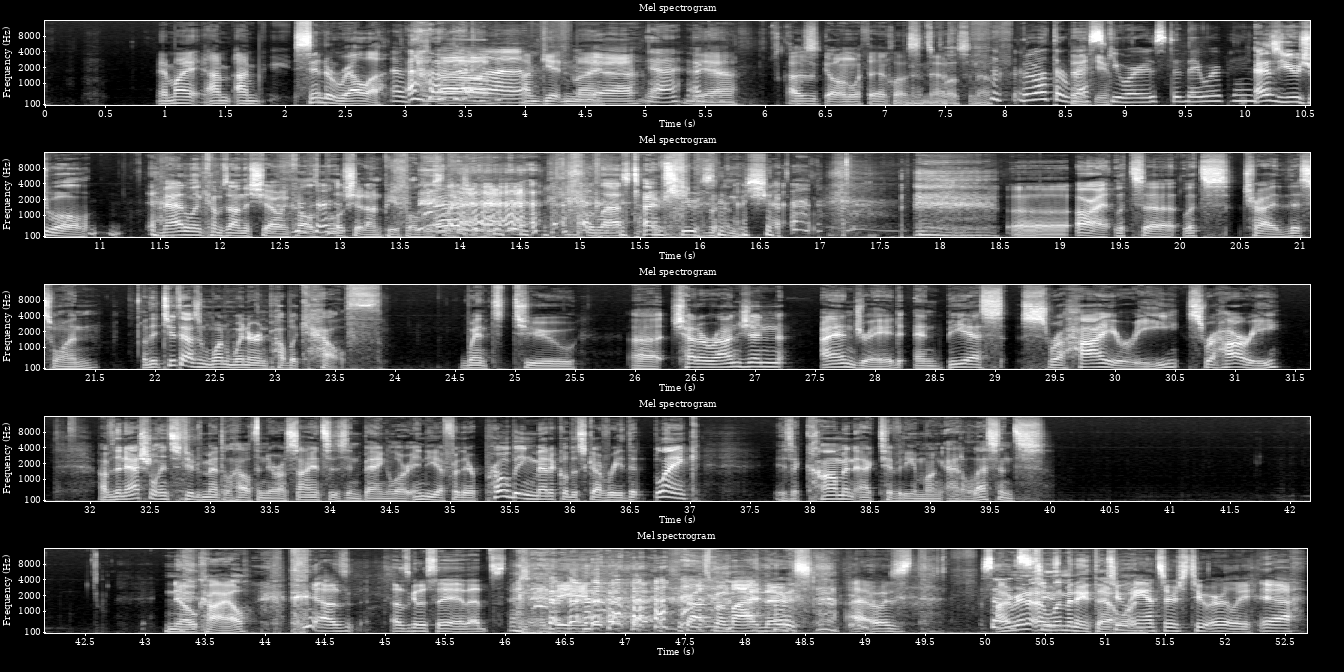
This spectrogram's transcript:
Am I? I'm I'm Cinderella. Oh, I'm getting my yeah. Yeah, Yeah. Okay. I was going with it. Close That's enough. close enough. What about the Thank you. rescuers? Did they wear pants? As usual, Madeline comes on the show and calls bullshit on people, just like the last time she was on the show. Uh, all right, let's uh, let's try this one. The 2001 winner in public health went to uh, Andrade and B.S. Srahari, Srahari of the National Institute of Mental Health and Neurosciences in Bangalore, India, for their probing medical discovery that blank is a common activity among adolescents. No, Kyle. I was I was gonna say that's gonna crossed my mind I there. was, I was So, I'm going it's- to eliminate that two one. answers too early. Yeah.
